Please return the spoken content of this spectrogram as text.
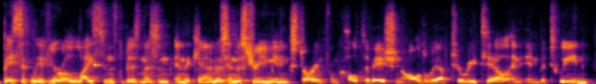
basically, if you're a licensed business in, in, the cannabis industry, meaning starting from cultivation all the way up to retail and in between,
